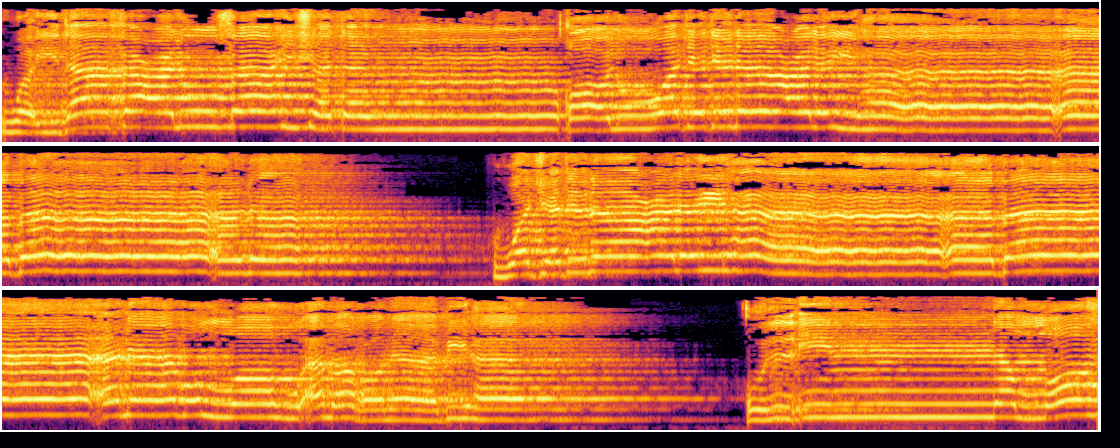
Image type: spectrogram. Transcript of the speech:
وَإِذَا فَعَلُوا فَاحِشَةً وجدنا عليها آباءنا والله أمرنا بها. قل إن الله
